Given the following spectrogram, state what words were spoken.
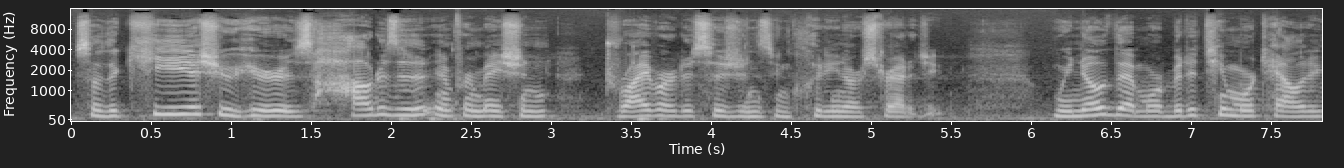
So the key issue here is how does the information drive our decisions, including our strategy? We know that morbidity and mortality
